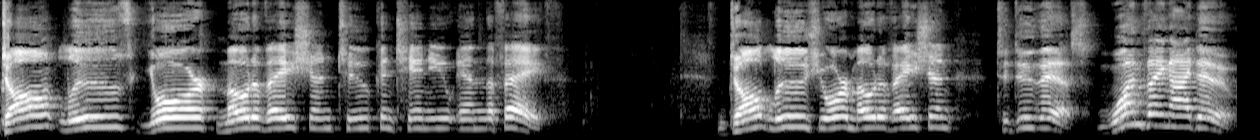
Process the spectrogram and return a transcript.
Don't lose your motivation to continue in the faith. Don't lose your motivation to do this. One thing I do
